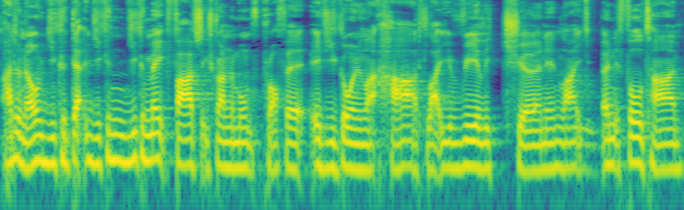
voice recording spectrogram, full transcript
I don't know, you could de- you can you can make five six grand a month profit if you're going like hard, like you're really churning, like, and it's full time.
